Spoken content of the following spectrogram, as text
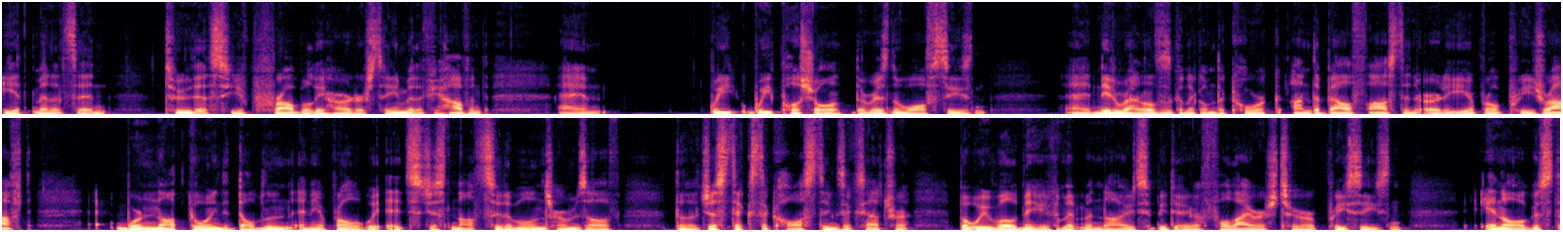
eight minutes in to this, you've probably heard or seen it. If you haven't, um, we we push on. There is no off season. Uh, Neil Reynolds is going to come to Cork and to Belfast in early April pre-draft. We're not going to Dublin in April. It's just not suitable in terms of the logistics, the costings, etc. But we will make a commitment now to be doing a full Irish tour pre-season in August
